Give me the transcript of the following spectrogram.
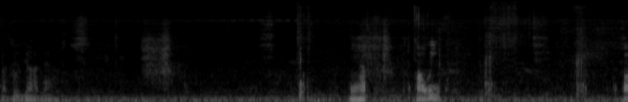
กกับสุดยอดแล้ว นี่ครับตะกร้อวิ่งตะกร้อ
